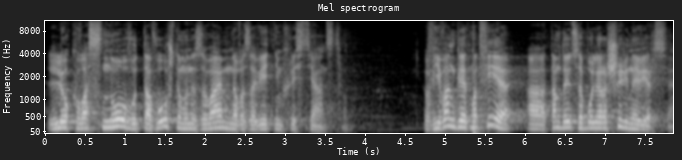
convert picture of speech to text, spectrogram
лег в основу того, что мы называем новозаветним христианством. В Евангелии от Матфея а, там дается более расширенная версия.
